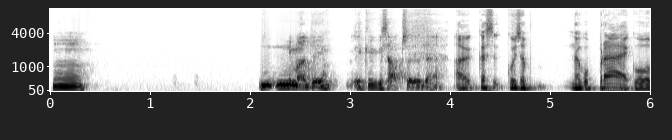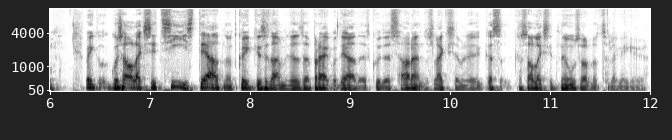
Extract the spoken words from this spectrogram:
mm, niimoodi ikkagi saab seda teha. aga kas, kui sa nagu praegu, või kui sa oleksid siis teadnud kõike seda, mida sa praegu tead, et kuidas see arendus läks ja kas, kas sa oleksid nõus olnud selle kõigega?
